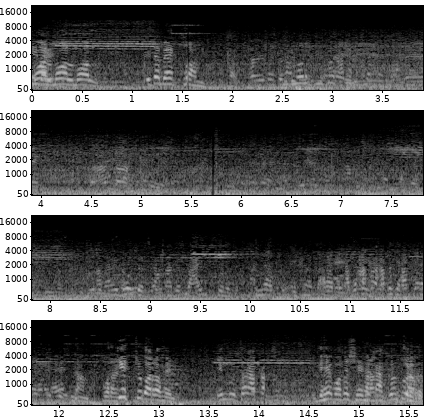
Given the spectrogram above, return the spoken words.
মল মল মল এটা ব্যর্থ আমি। আমার কি করতে- কিচ্ছু করা হয়নি। ইমরুল স্যার আপনার দেহে করতে হবে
